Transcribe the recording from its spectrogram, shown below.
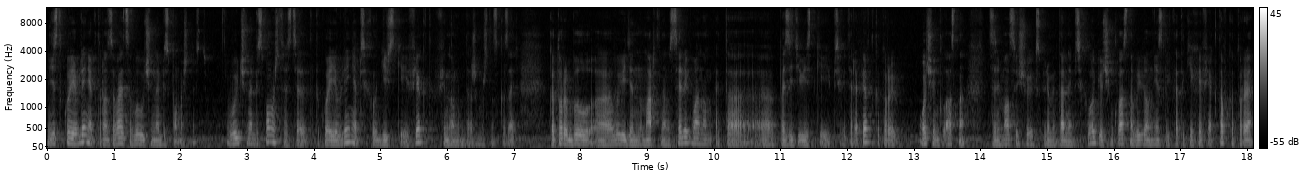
Есть такое явление, которое называется выученная беспомощность. Выученная беспомощность – это такое явление, психологический эффект, феномен даже можно сказать, который был э, выведен Мартином Селигманом. Это позитивистский психотерапевт, который очень классно занимался еще экспериментальной психологией, очень классно вывел несколько таких эффектов, которые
